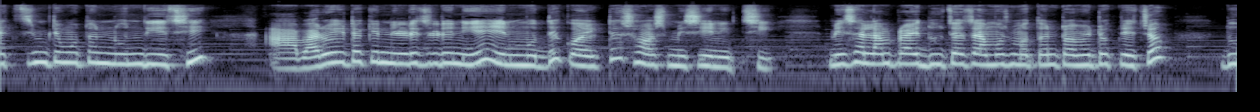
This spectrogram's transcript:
এক চিমটে মতন নুন দিয়েছি। আবারও এটাকে নেড়ে চেড়ে নিয়ে এর মধ্যে কয়েকটা সস মিশিয়ে নিচ্ছি। মেশালাম প্রায় দু চা চামচ মতন টমেটো কেচপ, দু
